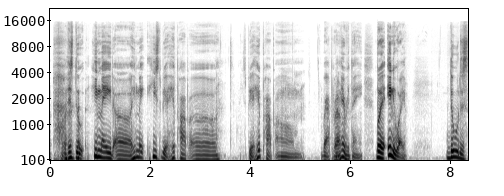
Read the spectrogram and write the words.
this dude, he made uh, he made he used to be a hip hop uh, he used to be a hip hop um rapper, and everything. But anyway, dude is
